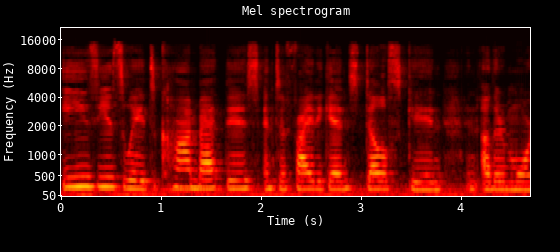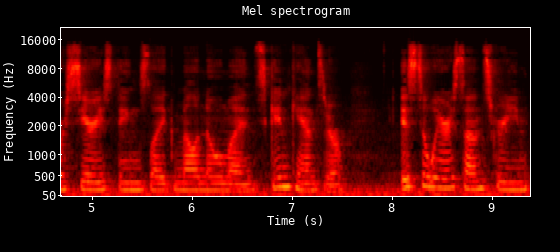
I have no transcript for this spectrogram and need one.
easiest way to combat this and to fight against dull skin and other more serious things like melanoma and skin cancer is to wear a sunscreen.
